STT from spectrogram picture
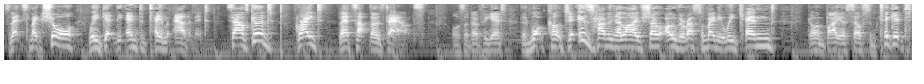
so let's make sure we get the entertainment out of it. Sounds good? Great, let's up those downs. Also, don't forget that What Culture is having a live show over WrestleMania weekend. Go and buy yourself some ticket.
